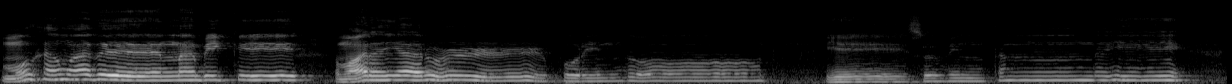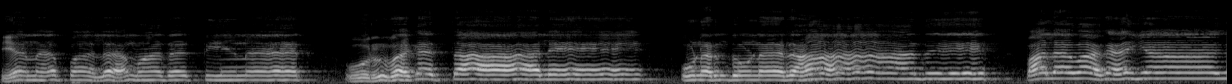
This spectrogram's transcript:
முகமது நபிக்கு மறையருள் புரிந்தோன். ஏசுவின் தந்தையே என பல மதத்தினர் உருவகத்தாலே உணர்ந்துணராது பல வகையாக.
